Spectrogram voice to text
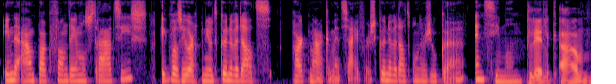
in de aanpak van demonstraties. Ik was heel erg benieuwd, kunnen we dat hard maken met cijfers? Kunnen we dat onderzoeken? en Simon. Geleidelijk aan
